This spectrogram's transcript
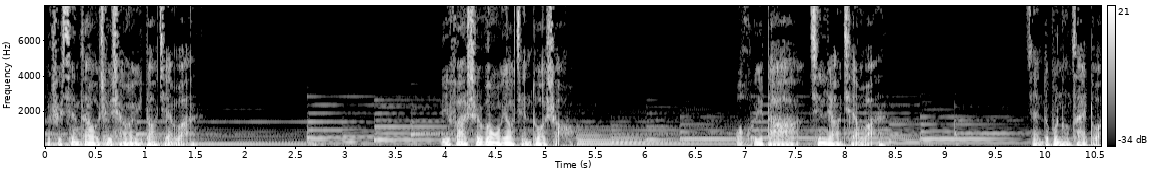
可是现在我却想要一刀剪完。理发师问我要剪多少，我回答尽量剪完，剪得不能再短。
